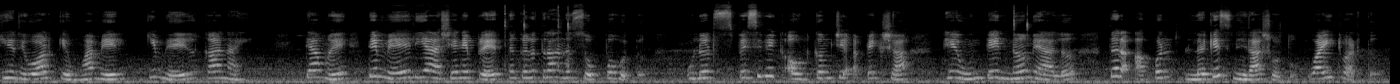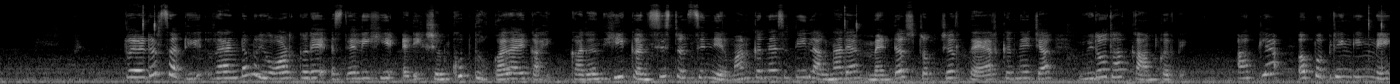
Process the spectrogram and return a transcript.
की रिवॉर्ड केव्हा मिळेल की मिळेल का नाही. त्यामुळे ते मिळेल या आशेने प्रयत्न करत राहणं सोपं होतं. उलट स्पेसिफिक आउटकमची अपेक्षा ठेवून ते न मिळालं तर आपण लगेच निराश होतो वाईट वाटतं. ट्रेडरसाठी रँडम रिवॉर्डकडे असलेली ही ॲडिक्शन खूप धोकादायक आहे. कारण ही कन्सिस्टन्सी निर्माण करण्यासाठी लागणाऱ्या मेंटल स्ट्रक्चर तयार करण्याच्या विरोधात काम करते. आपल्या अपब्रिंगिंगने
